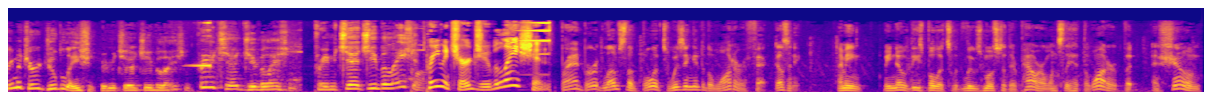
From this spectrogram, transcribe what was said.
Premature jubilation. Premature jubilation. Premature jubilation. Premature jubilation. Premature jubilation. Brad Bird loves the bullets whizzing into the water effect, doesn't he? I mean, we know these bullets would lose most of their power once they hit the water, but as shown,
